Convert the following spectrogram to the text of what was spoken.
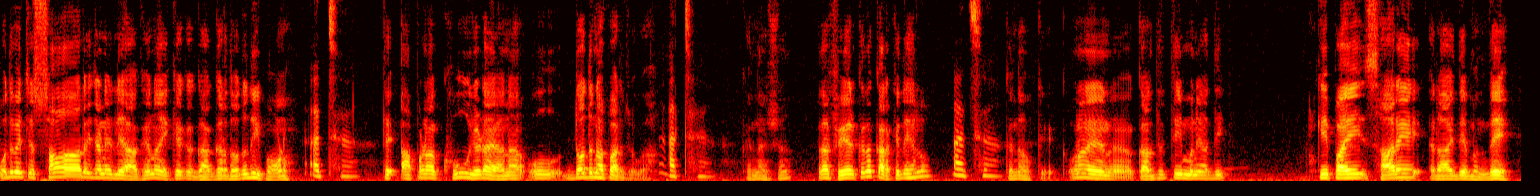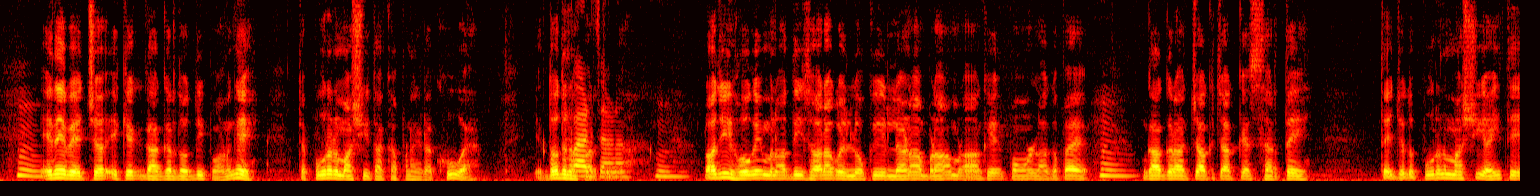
ਉਹਦੇ ਵਿੱਚ ਸਾਰੇ ਜਣੇ ਲਿਆ ਕੇ ਨਾ ਇੱਕ ਇੱਕ ਗਾਗਰ ਦੁੱਧ ਦੀ ਪਾਉਣ। ਅੱਛਾ। ਤੇ ਆਪਣਾ ਖੂਹ ਜਿਹੜਾ ਆ ਨਾ ਉਹ ਦੁੱਧ ਨਾਲ ਭਰ ਜਾਊਗਾ। ਅੱਛਾ। ਕਹਿੰਦਾ ਅੱਛਾ। ਕਹਿੰਦਾ ਫੇਰ ਕਹਿੰਦਾ ਕਰਕੇ ਦੇਖ ਲਓ। ਅੱਛਾ। ਕਹਿੰਦਾ ਓਕੇ। ਉਹਨਾਂ ਨੇ ਕਰ ਦਿੱਤੀ ਬੁਨਿਆਦੀ ਕਿ ਭਾਈ ਸਾਰੇ ਰਾਜ ਦੇ ਬੰਦੇ ਇਹਦੇ ਵਿੱਚ ਇੱਕ ਇੱਕ ਗਾਗਰ ਦੁੱਧ ਹੀ ਪਾਉਣਗੇ ਤੇ ਪੂਰਨਮਾਸ਼ੀ ਤੱਕ ਆਪਣਾ ਜਿਹੜਾ ਖੂਹ ਹੈ ਇਹ ਦੁੱਧ ਨਾਲ ਭਰ ਜਾਣਾ। ਲਓ ਜੀ ਹੋ ਗਈ ਮਨਾਦੀ ਸਾਰਾ ਕੁਝ ਲੋਕੀ ਲੈਣਾ ਬਣਾ ਬਣਾ ਕੇ ਪਾਉਣ ਲੱਗ ਪਏ। ਗਾਗਰਾਂ ਚੱਕ ਚੱਕ ਕੇ ਸਿਰ ਤੇ। ਤੇ ਜਦੋਂ ਪੂਰਨਮਾਸ਼ੀ ਆਈ ਤੇ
